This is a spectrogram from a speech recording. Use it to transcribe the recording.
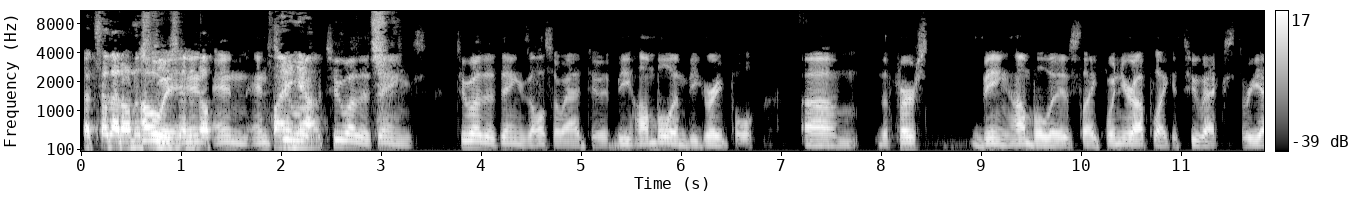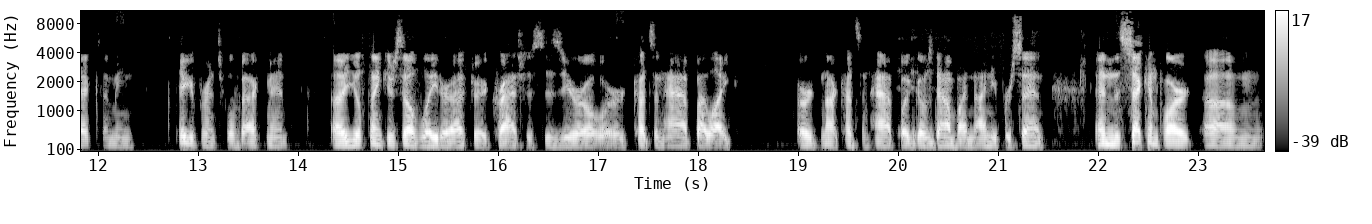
that's how that honesty Oh, has and ended up. and and playing two out. two other things. Two other things also add to it. Be humble and be grateful. Um, the first being humble is like when you're up like a two x, three x. I mean, take a principal back, man. Uh, you'll thank yourself later after it crashes to zero or cuts in half by like, or not cuts in half, but goes down by ninety percent. And the second part, um,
